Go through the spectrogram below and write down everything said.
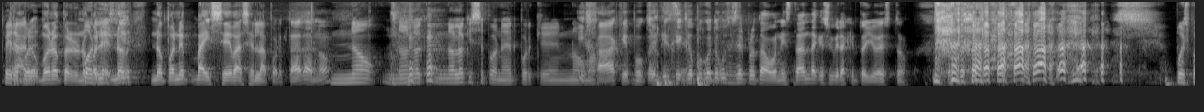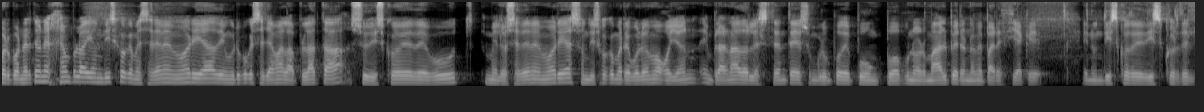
pero. Claro, por- bueno, pero no pone, no, decir- no pone Baisebas en la portada, ¿no? No, no lo, no lo quise poner porque no. Hija, qué poco, qué, qué- qué poco te gusta ser protagonista. Anda, que si hubiera escrito yo esto. Pues por ponerte un ejemplo, hay un disco que me sé de memoria de un grupo que se llama La Plata. Su disco de debut me lo sé de memoria. Es un disco que me revuelve mogollón en plan adolescente. Es un grupo de punk pop normal, pero no me parecía que en un disco de discos del,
